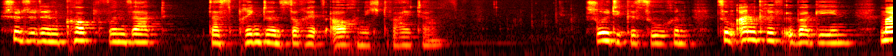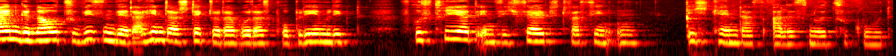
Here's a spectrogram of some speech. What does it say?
schüttelt den Kopf und sagt, das bringt uns doch jetzt auch nicht weiter. Schuldige suchen, zum Angriff übergehen, meinen genau zu wissen, wer dahinter steckt oder wo das Problem liegt, frustriert in sich selbst versinken, ich kenne das alles nur zu gut.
